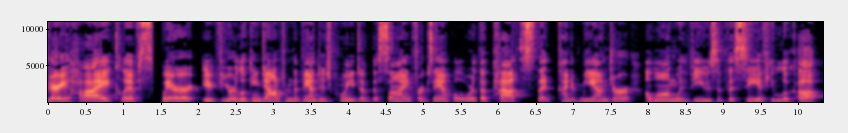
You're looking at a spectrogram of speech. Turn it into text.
very high cliffs where if you're looking down from the vantage point of the sign, for example, or the paths that kind of meander along with views of the sea, if you look up,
